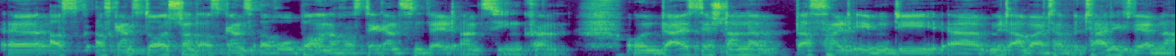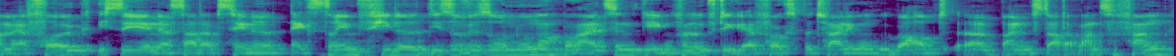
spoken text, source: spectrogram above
äh, aus, aus ganz Deutschland, aus ganz Europa und auch aus der ganzen Welt anziehen können. Und da ist der Standard, dass halt eben die äh, Mitarbeiter beteiligt beteiligt werden am Erfolg. Ich sehe in der Startup-Szene extrem viele, die sowieso nur noch bereit sind, gegen vernünftige Erfolgsbeteiligung überhaupt äh, bei einem Startup anzufangen.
